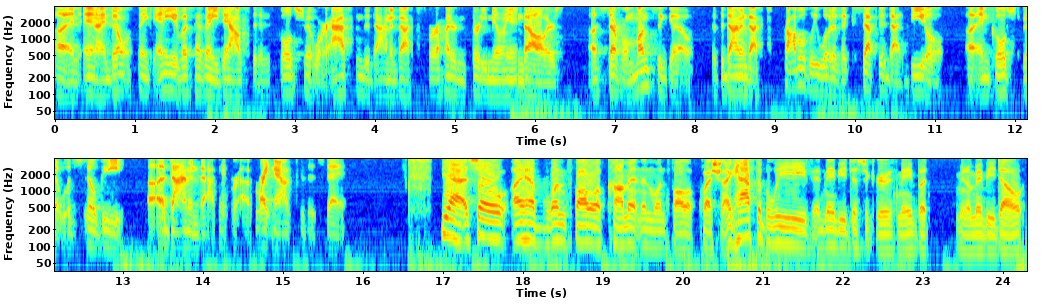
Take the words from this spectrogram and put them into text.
Uh, and, and I don't think any of us have any doubts that if Goldschmidt were asking the Diamondbacks for $130 million uh, several months ago, that the Diamondbacks probably would have accepted that deal, uh, and Goldschmidt would still be a Diamondback right now to this day. Yeah, so I have one follow up comment and then one follow up question. I have to believe, and maybe you disagree with me, but you know maybe you don't,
